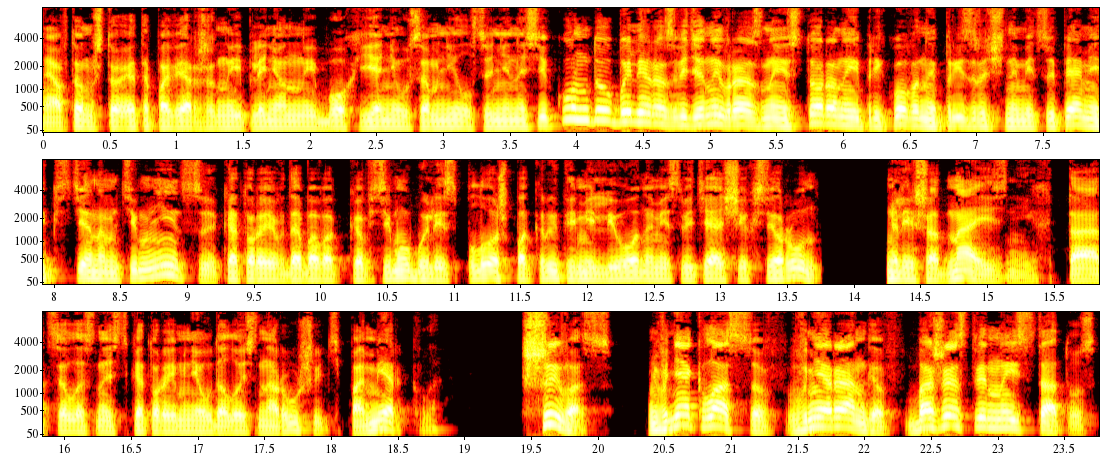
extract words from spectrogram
а в том, что это поверженный и плененный бог, я не усомнился ни на секунду, были разведены в разные стороны и прикованы призрачными цепями к стенам темницы, которые вдобавок ко всему были сплошь покрыты миллионами светящихся рун. Лишь одна из них, та целостность, которой мне удалось нарушить, померкла. Шивас, Вне классов, вне рангов, божественный статус.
